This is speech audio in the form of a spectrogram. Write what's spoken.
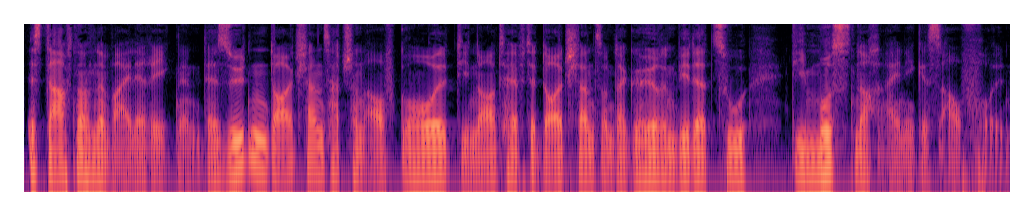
Es darf noch eine Weile regnen. Der Süden Deutschlands hat schon aufgeholt, die Nordhälfte Deutschlands, und da gehören wir dazu, die muss noch einiges aufholen.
